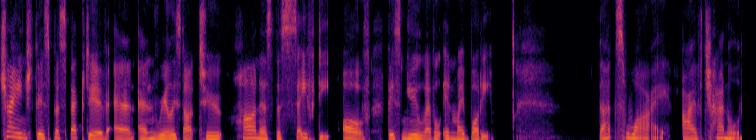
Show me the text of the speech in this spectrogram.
change this perspective and and really start to harness the safety of this new level in my body. That's why I've channeled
